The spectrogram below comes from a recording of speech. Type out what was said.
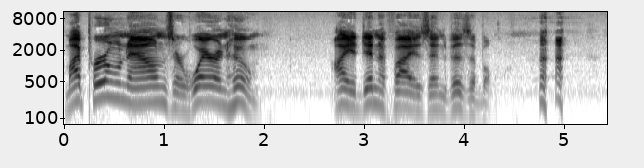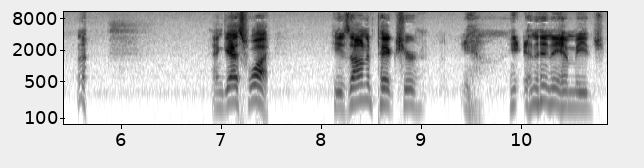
My pronouns are where and whom. I identify as invisible. and guess what? He's on a picture, in an image.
